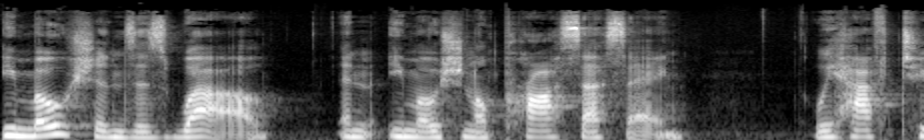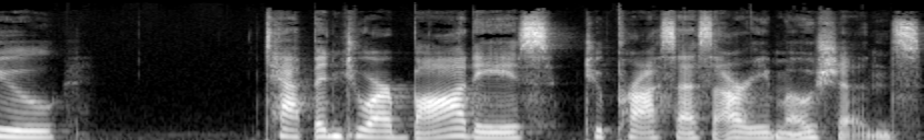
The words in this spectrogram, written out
emotions as well and emotional processing. We have to tap into our bodies to process our emotions.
